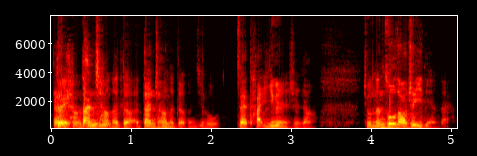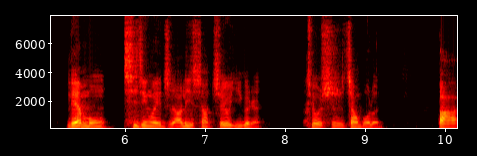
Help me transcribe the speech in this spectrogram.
对单单场的得单场的得分记录，在他一个人身上就能做到这一点的，联盟迄今为止啊，历史上只有一个人，就是张伯伦，把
